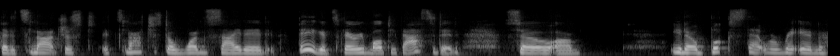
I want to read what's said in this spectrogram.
that it's not just it's not just a one-sided thing it's very multifaceted. So um, you know books that were written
